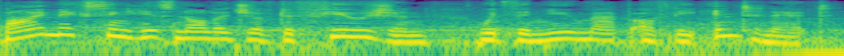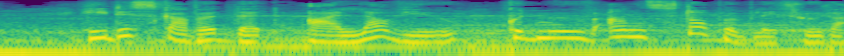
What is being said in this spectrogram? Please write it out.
By mixing his knowledge of diffusion with the new map of the internet, he discovered that I Love You could move unstoppably through the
